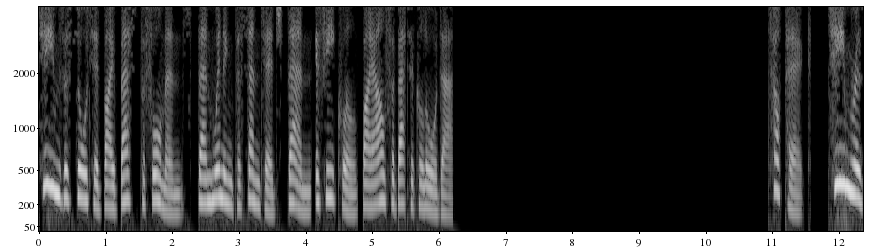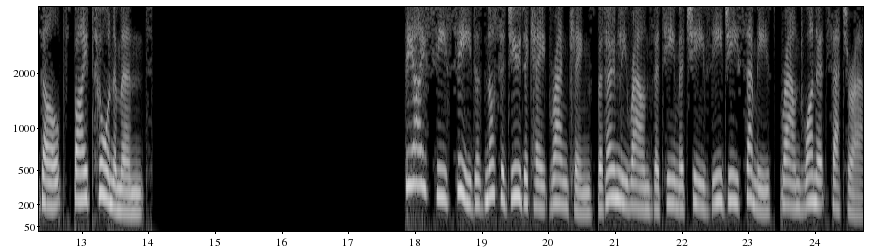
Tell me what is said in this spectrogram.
Teams are sorted by best performance, then winning percentage, then if equal by alphabetical order. Topic: Team results by tournament. The ICC does not adjudicate rankings but only rounds a team achieves e.g. semis, round 1 etc.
